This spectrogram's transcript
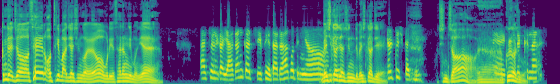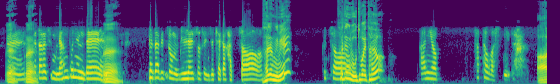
근데 저 새해를 어떻게 맞이하신 거예요? 우리 사장님은 예몇 아, 저희가 야간까지 배달을 하거든요. 시까지 하시는데 몇 시까지? 12시까지. 진짜? 예 네, 그래가지고. 그날 예, 네, 예. 배달하신 분이 한 분인데 예. 배달이 좀 밀려 있어서 이제 제가 갔죠. 사장님이? 그쵸. 사장님 오토바이 타요 아니요. 차 타고 갔습니다. 아차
